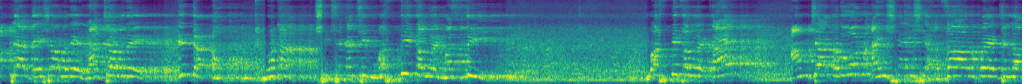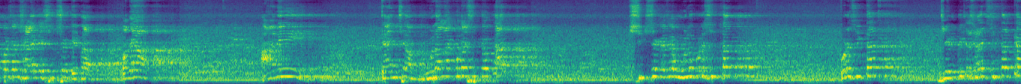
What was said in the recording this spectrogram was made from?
आपल्या देशामध्ये राज्यामध्ये इतका मोठा शिक्षकांची मस्ती चालू आहे मस्ती. मस्ती चालू आहे. काय? आमच्याकडून ऐंशी ऐंशी हजार शाळेचे शिक्षक घेतात. बघा. आणि त्यांच्या मुलाला कुठं शिकवतात? शिक्षकाच्या मुलं कुठे शिकतात? कुठे शिकतात? जेडपीच्या शाळेत शिकतात का?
